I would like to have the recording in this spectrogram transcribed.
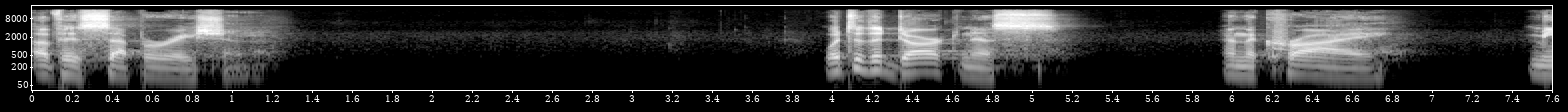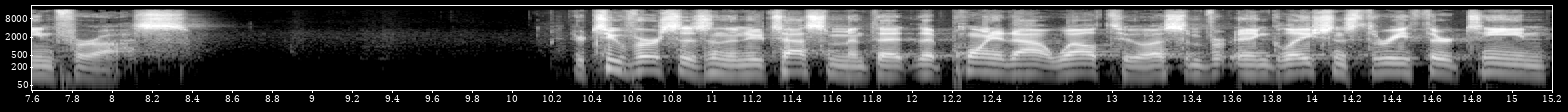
of his separation. What do the darkness and the cry mean for us? There are two verses in the New Testament that, that point it out well to us. In, in Galatians 3:13,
